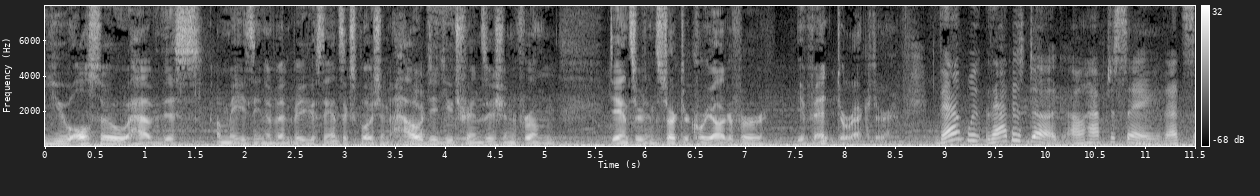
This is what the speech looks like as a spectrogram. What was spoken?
You also have this amazing event, Vegas Dance Explosion. How Yes. did you transition from dancer, to instructor, choreographer, event director? That was that is Doug. I'll have to say that's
